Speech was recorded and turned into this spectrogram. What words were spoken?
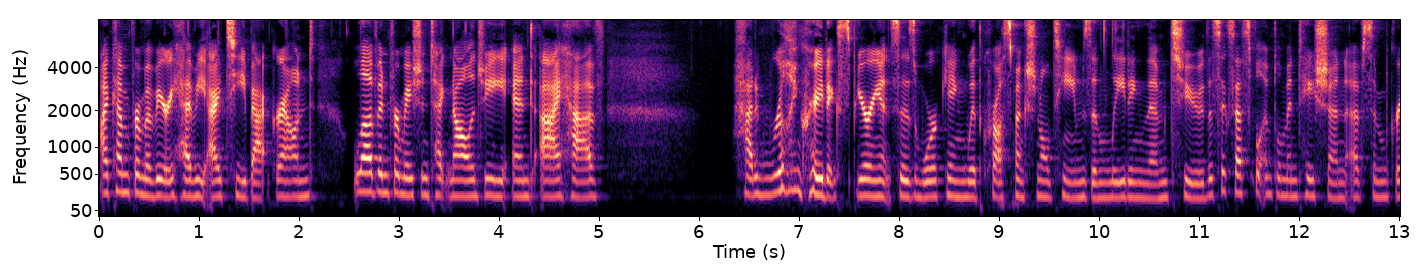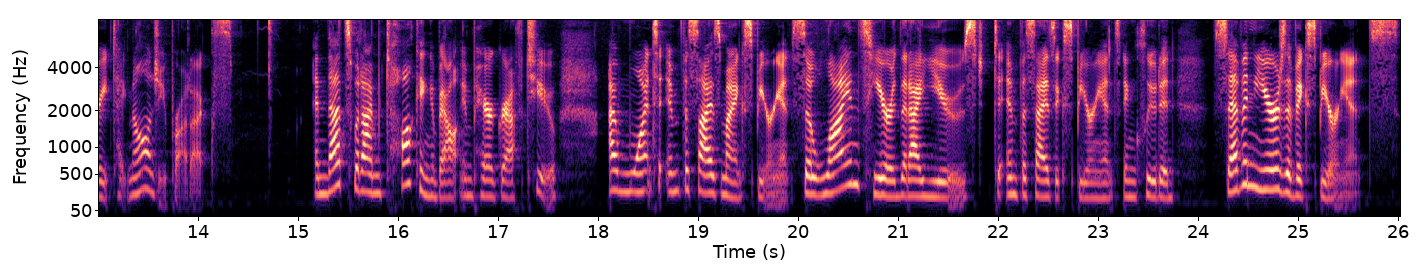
I come from a very heavy IT background, love information technology, and I have had really great experiences working with cross functional teams and leading them to the successful implementation of some great technology products. And that's what I'm talking about in paragraph two. I want to emphasize my experience. So, lines here that I used to emphasize experience included seven years of experience,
